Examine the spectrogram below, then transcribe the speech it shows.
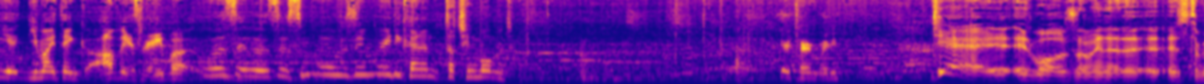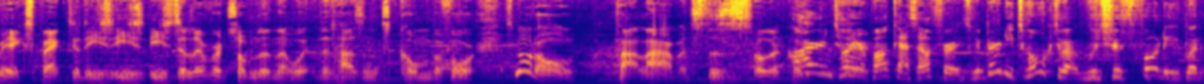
you, you might think, obviously, but it was, it, was, it was a really kind of touching moment. Your turn, Willie. Yeah, it, it was. I mean, it, it- it's to be expected. He's, he's he's delivered something that w- that hasn't come before. It's not all Pat Lam. It's there's other. Our entire there. podcast afterwards, we barely talked about, it, which was funny, but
